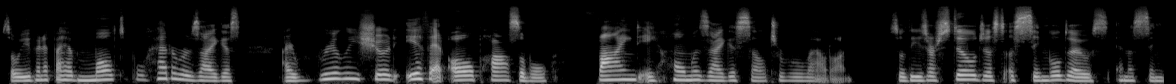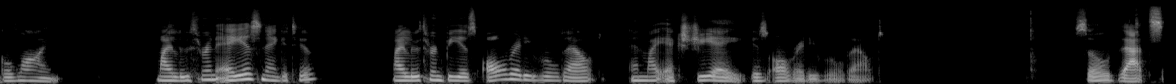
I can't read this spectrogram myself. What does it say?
So even if I have multiple heterozygous, I really should, if at all possible, find a homozygous cell to rule out on. So these are still just a single dose and a single line. My Lutheran A is negative. My Lutheran B is already ruled out, and my XGA is already ruled out. So that's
